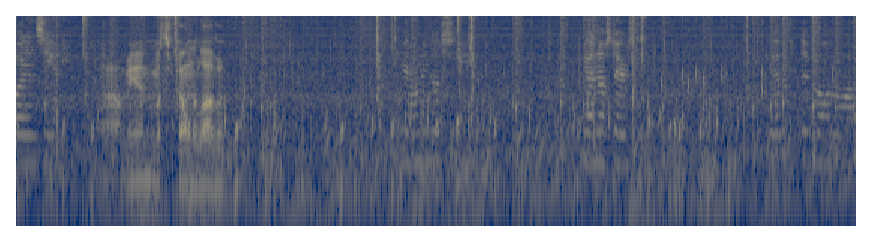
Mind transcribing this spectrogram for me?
I didn't see any. Oh man, must have fell in the lava. Here, let me go see. Yeah, no stairs. Yep, it fell in the lava.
